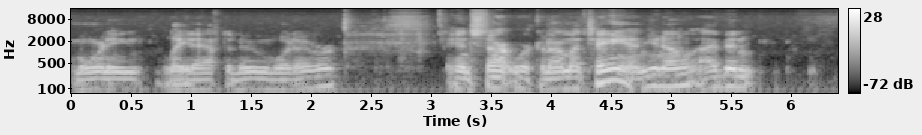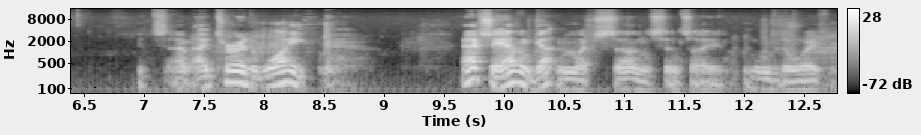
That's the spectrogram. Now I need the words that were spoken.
morning, late afternoon, whatever and start working on my tan. You know, I've been, it's, I, I turned white. Actually, I haven't gotten much sun since I moved away from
